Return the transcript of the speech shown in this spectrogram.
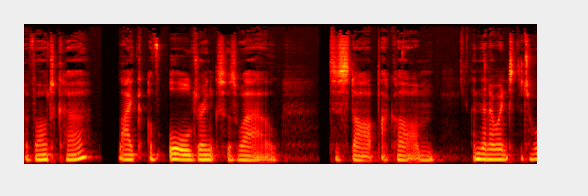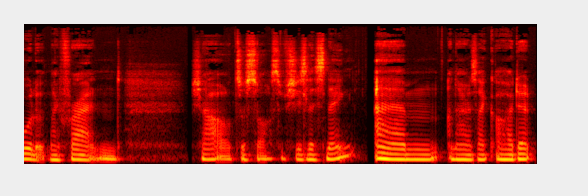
a vodka, like of all drinks as well, to start back on? And then I went to the toilet with my friend. Shout out to Sauce if she's listening. Um, and I was like, oh, I don't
